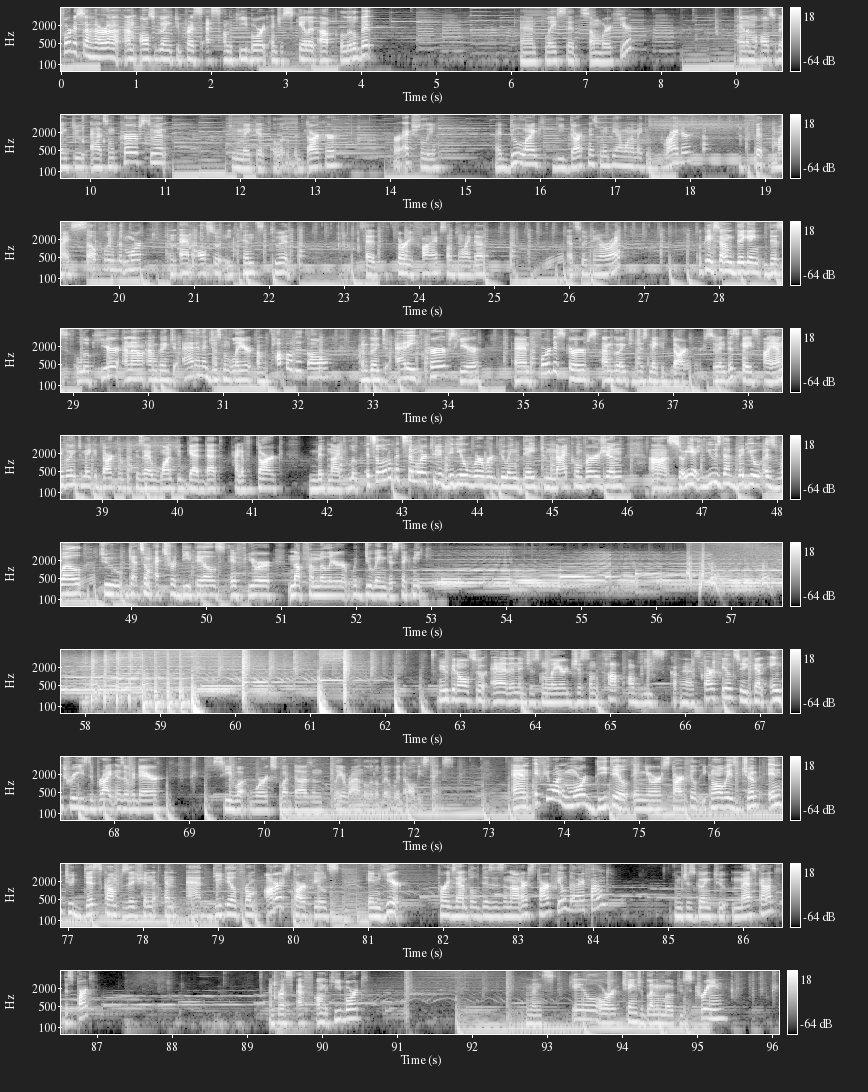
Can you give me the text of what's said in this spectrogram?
For the Sahara, I'm also going to press S on the keyboard and just scale it up a little bit and place it somewhere here. And I'm also going to add some curves to it to make it a little bit darker. Or actually, I do like the darkness. Maybe I want to make it brighter to fit myself a little bit more and add also a tint to it. Set it to 35, something like that. That's looking all right. Okay, so I'm digging this look here and now I'm going to add an adjustment layer on top of it all. I'm going to add a curves here and for these curves, I'm going to just make it darker. So in this case, I am going to make it darker because I want to get that kind of dark midnight look. It's a little bit similar to the video where we're doing day to night conversion. Uh, so yeah, use that video as well to get some extra details if you're not familiar with doing this technique. You can also add an adjustment layer just on top of these uh, star fields so you can increase the brightness over there, see what works, what doesn't, play around a little bit with all these things. And if you want more detail in your star field, you can always jump into this composition and add detail from other star fields in here. For example, this is another star field that I found. I'm just going to mask out this part and press F on the keyboard and then scale or change the blending mode to screen,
